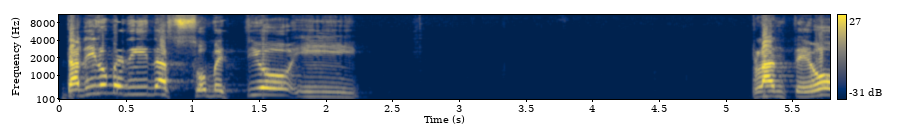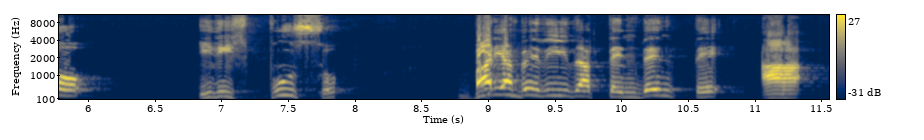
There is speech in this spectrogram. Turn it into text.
Danilo Medina sometió y planteó y dispuso varias medidas tendentes a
